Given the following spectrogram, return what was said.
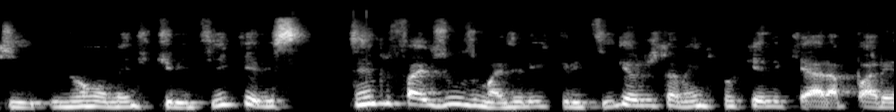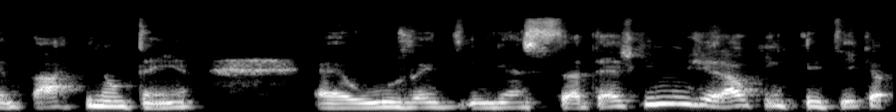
que normalmente critica ele sempre faz uso, mas ele critica justamente porque ele quer aparentar que não tenha é, o uso da inteligência estratégica, e, em geral, quem critica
